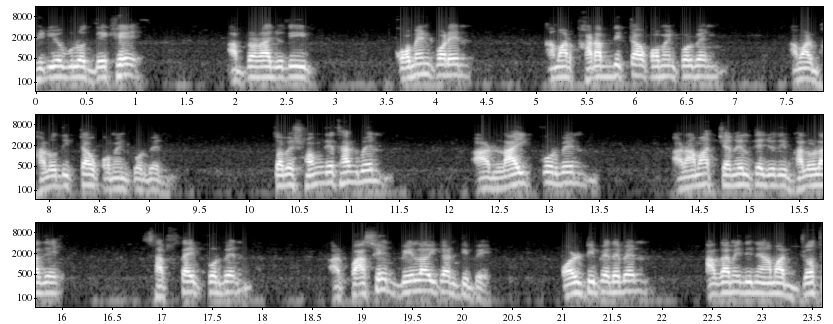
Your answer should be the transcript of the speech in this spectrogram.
ভিডিওগুলো দেখে আপনারা যদি কমেন্ট করেন, আমার খারাপ দিকটাও কমেন্ট করবেন। আমার ভালো দিকটাও কমেন্ট করবেন। তবে সঙ্গে থাকবেন আর লাইক করবেন আর আমার চ্যানেলকে যদি ভালো লাগে সাবস্ক্রাইব করবেন আর পাশের বেল আইকন টিপে অল টিপে দেবেন। আগামী দিনে আমার যত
